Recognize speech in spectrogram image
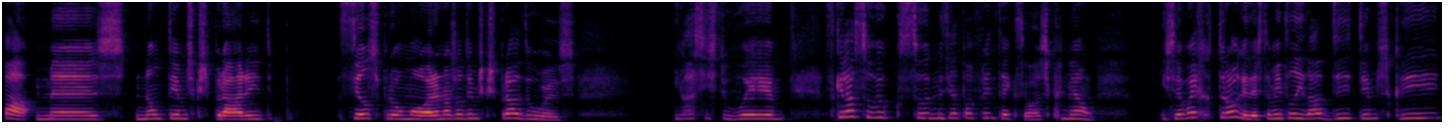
pá, mas não temos que esperar, e, tipo, se ele esperou uma hora, nós não temos que esperar duas. Eu acho isto é. Se calhar sou eu que sou demasiado para a frente, é que eu acho que não. Isto é bem retrógrado, esta mentalidade de temos que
